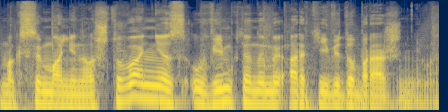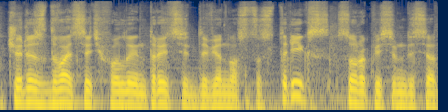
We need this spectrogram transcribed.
максимальні налаштування з увімкненими RT відображеннями. Через 20 хвилин 3090 Strix, 4080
